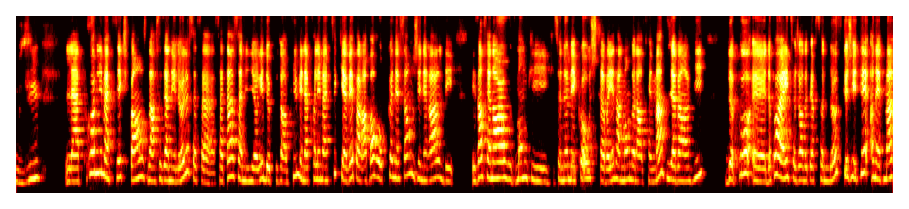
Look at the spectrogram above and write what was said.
vu la problématique, je pense, dans ces années-là, ça, tend à s'améliorer de plus en plus, mais la problématique qu'il y avait par rapport aux connaissances générales des, entraîneurs ou du monde qui, qui, se nommait coach, je travaillais dans le monde de l'entraînement, puis j'avais envie de ne pas, euh, pas être ce genre de personne-là. Ce que j'étais honnêtement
